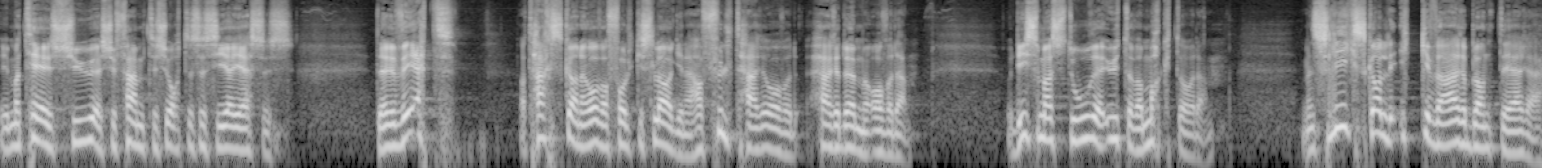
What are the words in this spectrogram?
I Matteus 20, 25-28 så sier Jesus dere vet at herskerne over folkeslagene har fullt herredømme over dem, og de som er store, utøver makt over dem. Men slik skal det ikke være blant dere.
